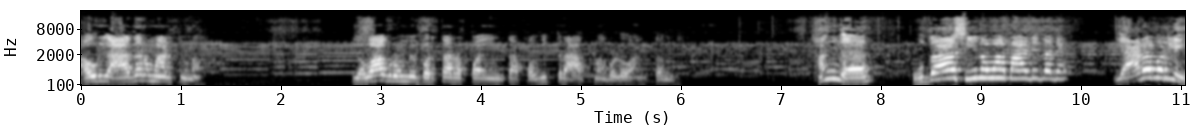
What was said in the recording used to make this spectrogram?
ಅವ್ರಿಗೆ ಆಧಾರ ಮಾಡ್ತೀವಿ ನಾವು. ಯಾವಾಗ್ರೊಮ್ಮೆ ಬರ್ತಾರಪ್ಪ ಇಂಥ ಪವಿತ್ರ ಆತ್ಮಗಳು ಅಂತಂದು. ಹಂಗ ಉದಾಸೀನವ ಮಾಡಿದಡೆ ಯಾರ ಬರಲಿ?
